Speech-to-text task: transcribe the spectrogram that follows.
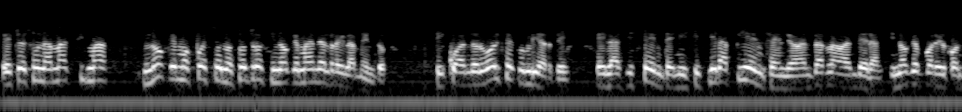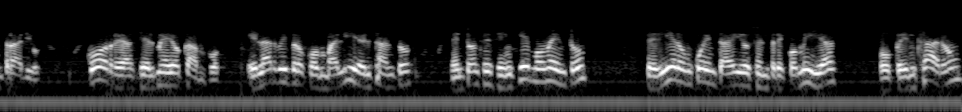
Esto es una máxima no que hemos puesto nosotros, sino que manda el reglamento. Si cuando el gol se convierte, el asistente ni siquiera piensa en levantar la bandera, sino que por el contrario, corre hacia el medio campo, el árbitro convalida el tanto, entonces ¿en qué momento se dieron cuenta ellos, entre comillas, o pensaron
